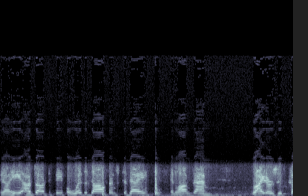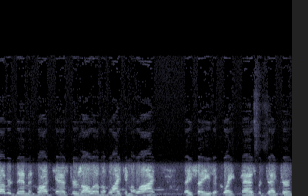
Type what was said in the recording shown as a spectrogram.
You know, he I've talked to people with the Dolphins today and longtime writers who've covered them and broadcasters. All of them like him a lot. They say he's a great pass protector.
